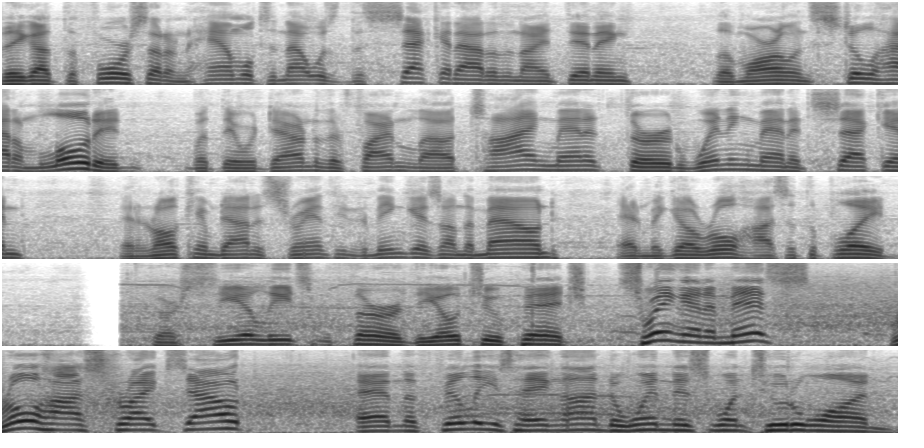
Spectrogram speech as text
They got the force out on Hamilton. That was the second out of the ninth inning. The Marlins still had them loaded, but they were down to their final out, tying man at third, winning man at second. And it all came down to Seranthony Dominguez on the mound and Miguel Rojas at the plate. Garcia leads from third. The 0 2 pitch. Swing and a miss. Rojas strikes out, and the Phillies hang on to win this one 2 to 1.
